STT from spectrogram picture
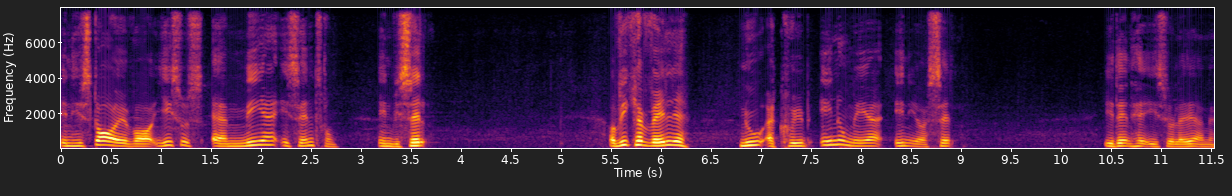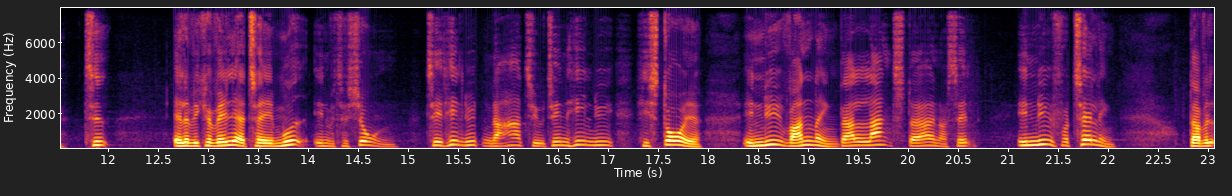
En historie, hvor Jesus er mere i centrum end vi selv. Og vi kan vælge nu at krybe endnu mere ind i os selv i den her isolerende tid. Eller vi kan vælge at tage imod invitationen til et helt nyt narrativ, til en helt ny historie, en ny vandring, der er langt større end os selv. En ny fortælling, der vil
